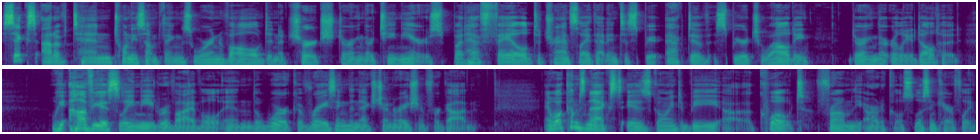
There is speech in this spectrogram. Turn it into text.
six out of 10 20 somethings were involved in a church during their teen years, but have failed to translate that into active spirituality during their early adulthood we obviously need revival in the work of raising the next generation for God. And what comes next is going to be a quote from the article, so listen carefully.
